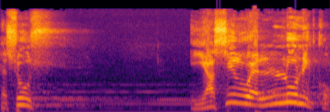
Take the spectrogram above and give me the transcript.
Jesús. Y ha sido el único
